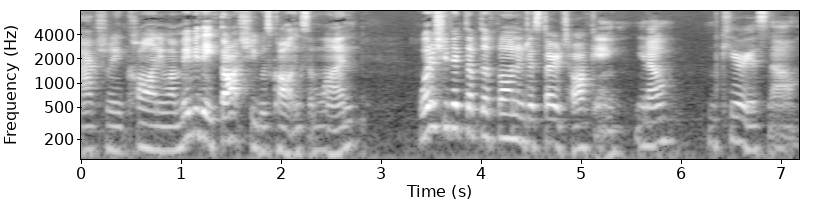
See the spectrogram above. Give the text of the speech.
actually call anyone. Maybe they thought she was calling someone. What if she picked up the phone and just started talking? You know, I'm curious now.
